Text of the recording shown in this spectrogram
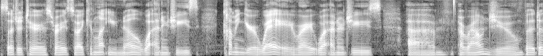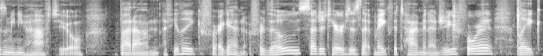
sagittarius right? So i can let you know what energies coming your way right? What energies um, around you but it doesn't mean you have to. But um i feel like for again for those sagittariuses that make the time and energy for it like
